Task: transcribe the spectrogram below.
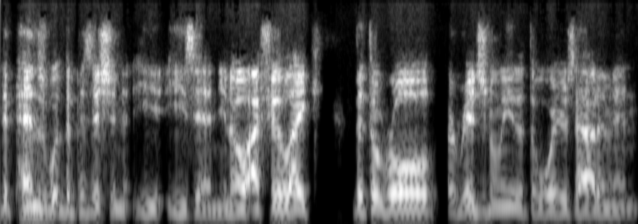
depends what the position he, he's in. You know, I feel like that the role originally that the Warriors had him in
